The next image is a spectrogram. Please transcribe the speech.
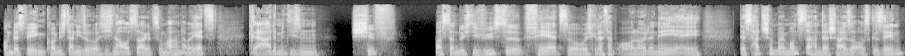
Und deswegen konnte ich da nie so richtig eine Aussage zu machen. Aber jetzt, gerade mit diesem Schiff, was dann durch die Wüste fährt, so, wo ich gedacht habe, oh Leute, nee, ey, das hat schon bei Monster Hunter scheiße ausgesehen.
